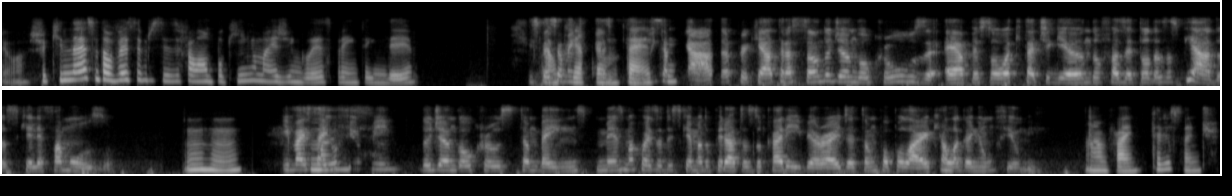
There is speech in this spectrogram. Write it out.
Eu acho que nessa talvez você precise falar um pouquinho mais de inglês para entender. Especialmente É acontece. muita piada, porque a atração do Jungle Cruise é a pessoa que tá te guiando fazer todas as piadas, que ele é famoso. Uhum. E vai sair o Mas- filme do Jungle Cruise também. Mesma coisa do esquema do Piratas do Caribe. A ride é tão popular que ela ganhou um filme. Ah, vai, interessante.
